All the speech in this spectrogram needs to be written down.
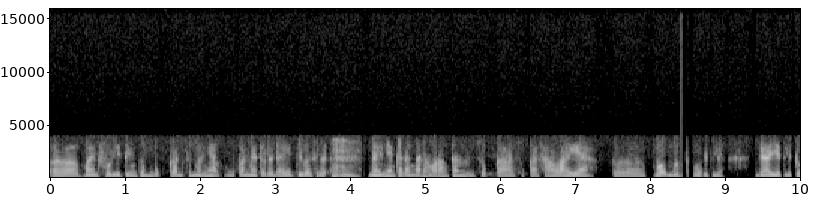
uh, mindful eating tuh bukan sebenarnya bukan metode diet juga sebenarnya. Mm -hmm. Nah ini yang kadang-kadang orang kan suka suka salah ya, uh, menurut aku gitu ya diet itu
